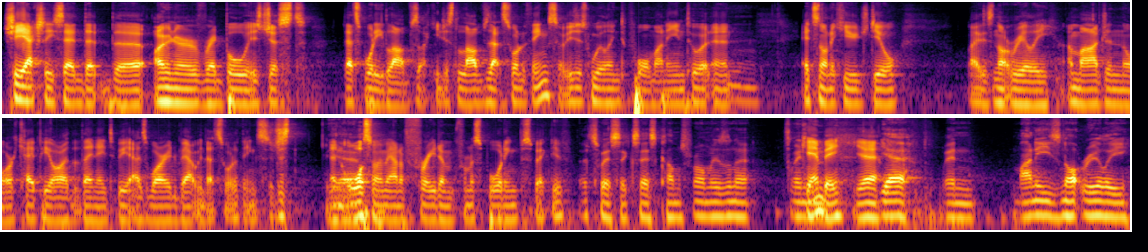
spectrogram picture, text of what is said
she actually said that the owner of Red Bull is just that's what he loves. Like he just loves that sort of thing. So he's just willing to pour money into it, and it, it's not a huge deal. Like there's not really a margin or a KPI that they need to be as worried about with that sort of thing. So just an Yeah. awesome amount of freedom from a sporting perspective. That's where success comes from, isn't it? When Can be, yeah. Yeah, when money's not really,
